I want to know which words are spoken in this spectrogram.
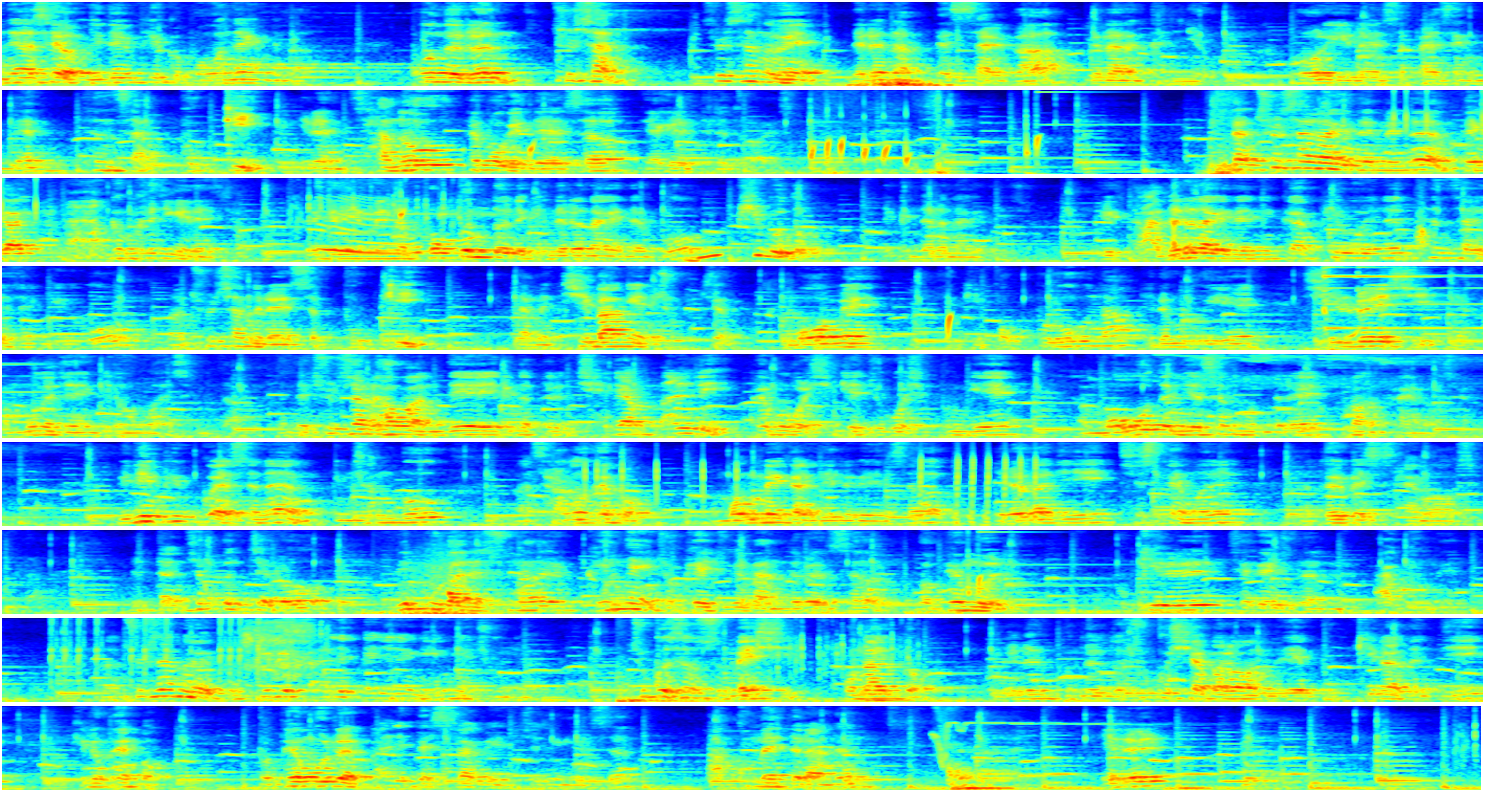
안녕하세요. 피부과 보건장입니다. 오늘은 출산, 출산 후에 늘어난 뱃살과 늘어난 근육, 그로 인해서 발생된 튼살, 붓기 이런 산후 회복에 대해서 이야기를 드리도록 하겠습니다. 일단 출산하게 되면은 배가 이만큼 커지게 되죠. 그렇게 되면은 복근도 이렇게 늘어나게 되고 피부도 이렇게 늘어나게 되죠. 이게 다 늘어나게 되니까 피부에는 튼살이 생기고 어, 출산을 해서 붓기, 그다음에 지방의 축적, 몸에 부나 이런 부위에 실루엣이 약간 무너지는 경우가 있습니다. 근데 출산을 하고 난 뒤에 이런 것들을 최대한 빨리 회복을 시켜주고 싶은 게 모든 여성분들의 희망사항이라고 생각합니다. 위림 피부과에서는 임산부 산후 회복, 몸매 관리를 위해서 여러 가지 시스템을 도입해서 사용하고 있습니다. 일단 첫 번째로 림프관의 순환을 굉장히 좋게 해주게 만들어서 노폐물, 붓기를 제거해주는 바꿈에 출산 후에 붓기를 빨리 빼주는 게 굉장히 중요합니다. 축구 선수 메시, 호날두 이런 분들도 축구 시합하러 왔는데 붓기라든지 기록 회복, 노폐물을 빨리 배출하기 위해서 바쿠메드라는 얘를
